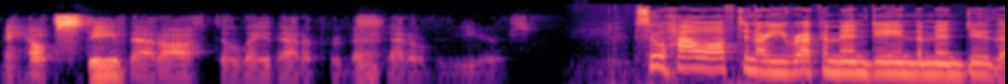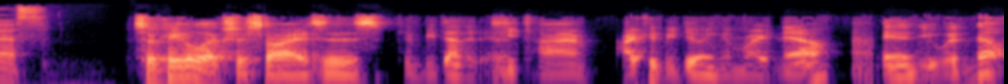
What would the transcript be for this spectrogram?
may help stave that off, delay that, or prevent that over the years. So, how often are you recommending the men do this? So, Kegel exercises can be done at any time. I could be doing them right now, and you wouldn't know.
